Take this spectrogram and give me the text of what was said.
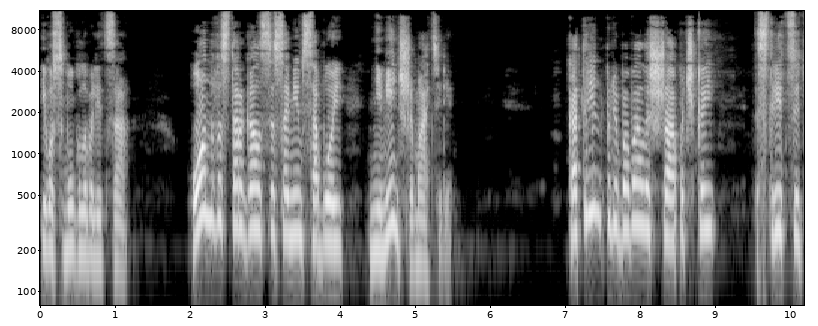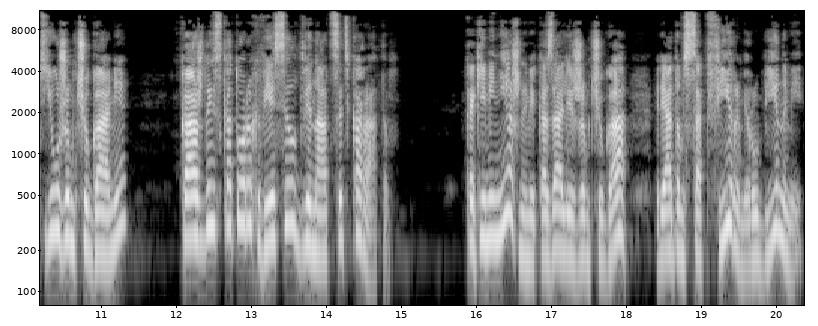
его смуглого лица. Он восторгался самим собой не меньше матери. Катрин полюбовалась шапочкой с тридцатью жемчугами, каждый из которых весил двенадцать каратов. Какими нежными казались жемчуга рядом с сапфирами, рубинами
